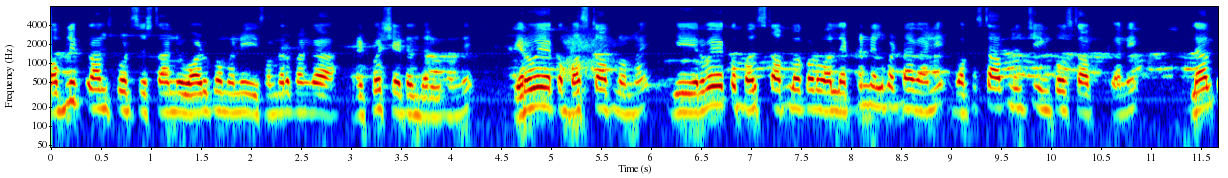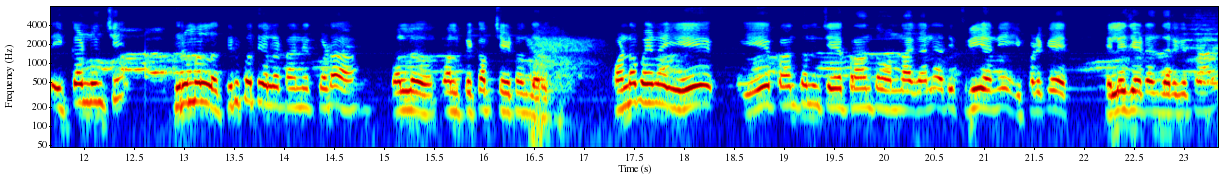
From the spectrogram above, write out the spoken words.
పబ్లిక్ ట్రాన్స్పోర్ట్ సిస్టాన్ని వాడుకోమని ఈ సందర్భంగా రిక్వెస్ట్ చేయడం జరుగుతుంది. ఇరవై ఒక్క బస్ స్టాప్లు ఉన్నాయి. ఈ ఇరవై ఒక్క బస్ స్టాప్లో కూడా వాళ్ళు ఎక్కడ నిలబడ్డా కానీ ఒక స్టాప్ నుంచి ఇంకో స్టాప్ కానీ లేకపోతే ఇక్కడ నుంచి తిరుమల తిరుపతి వెళ్ళటానికి కూడా వాళ్ళు వాళ్ళు పికప్ చేయడం జరుగుతుంది. కొండపైన ఏ ఏ ప్రాంతం నుంచి ఏ ప్రాంతం ఉన్నా కానీ అది ఫ్రీ అని ఇప్పటికే తెలియజేయడం జరుగుతుంది.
